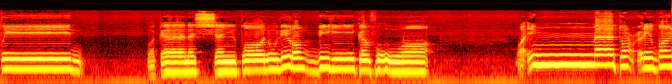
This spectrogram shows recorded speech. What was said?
الشياطين وكان الشيطان لربه كفورا واما تعرضن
